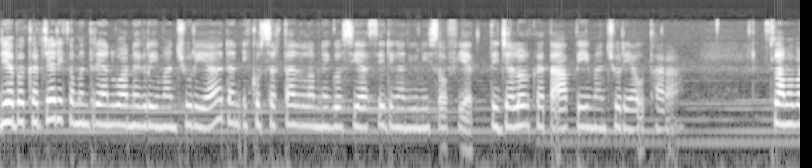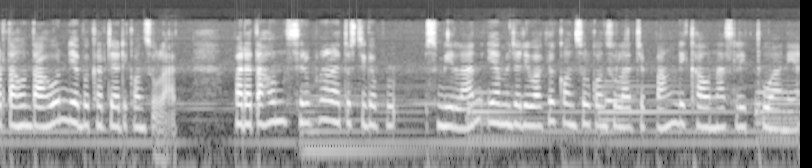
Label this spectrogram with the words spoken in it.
Dia bekerja di Kementerian Luar Negeri Manchuria dan ikut serta dalam negosiasi dengan Uni Soviet di jalur kereta api Manchuria Utara. Selama bertahun-tahun, dia bekerja di konsulat. Pada tahun 1939, ia menjadi wakil konsul konsulat Jepang di Kaunas, Lithuania.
